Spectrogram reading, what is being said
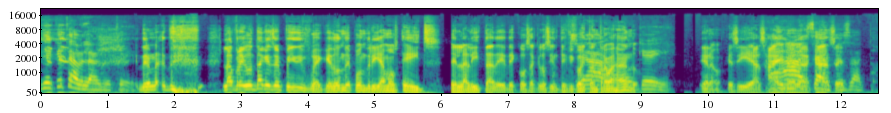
¿De qué está hablando usted? De una- la pregunta que se pide fue que dónde pondríamos AIDS en la lista de, de cosas que los científicos Ya, están trabajando. ok. You know, que si Alzheimer, Ajá, la exacto, cáncer. exacto.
